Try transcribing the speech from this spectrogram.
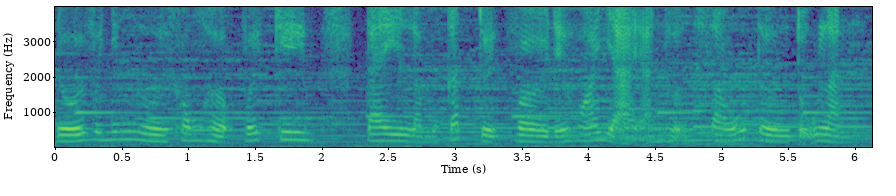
Đối với những người không hợp với kim, đây là một cách tuyệt vời để hóa giải ảnh hưởng xấu từ tủ lạnh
